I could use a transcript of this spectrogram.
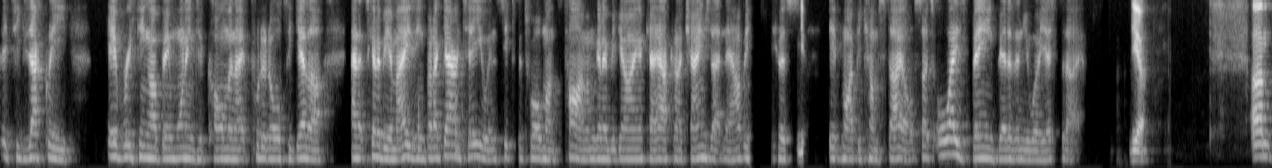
it's exactly everything I've been wanting to culminate, put it all together, and it's going to be amazing. But I guarantee you, in six to twelve months' time, I'm going to be going, okay, how can I change that now? Because. It might become stale. So it's always being better than you were yesterday. Yeah. Um,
